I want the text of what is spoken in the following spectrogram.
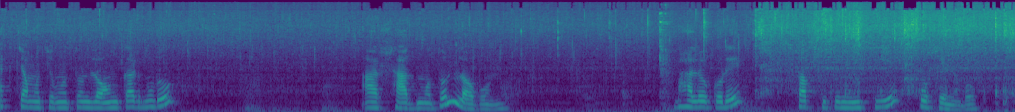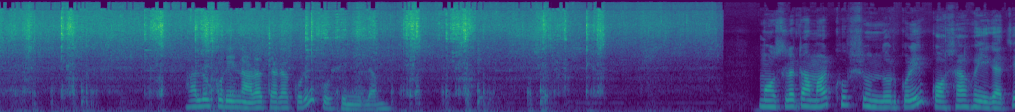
এক চামচের মতন লঙ্কার গুঁড়ো আর স্বাদ মতন লবণ। ভালো করে সব কিছু মিশিয়ে কষে নেব। ভালো করে নাড়াচাড়া করে কষে নিলাম। মশলাটা আমার খুব সুন্দর করে কষা হয়ে গেছে।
